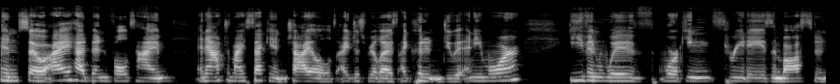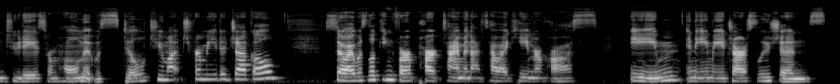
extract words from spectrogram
and so I had been full time. And after my second child, I just realized I couldn't do it anymore even with working three days in Boston two days from home, it was still too much for me to juggle. So I was looking for a part time, and that's how I came across AIM and AIM HR Solutions.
